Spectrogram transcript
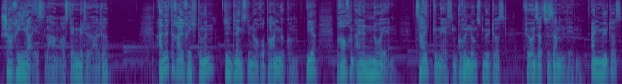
Scharia-Islam aus dem Mittelalter? Alle drei Richtungen sind längst in Europa angekommen. Wir brauchen einen neuen, zeitgemäßen Gründungsmythos für unser Zusammenleben. Ein Mythos,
